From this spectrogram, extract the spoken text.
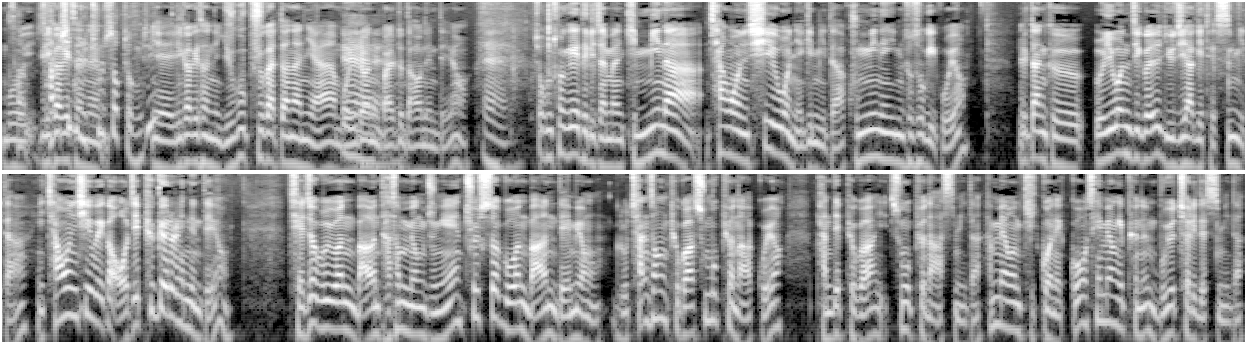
뭐 일각에서는 출석 정지? 예, 일각에서는 유급휴가 떠나냐 뭐 예. 이런 말도 나오는데요. 예. 조금 소개해 드리자면 김민아 창원 시의원 얘기입니다. 국민의힘 소속이고요. 일단 그 의원직을 유지하게 됐습니다. 이 창원시의회가 어제 표결을 했는데요. 재적 의원 45명 중에 출석 의원 44명, 그리고 찬성표가 20표 나왔고요. 반대표가 20표 나왔습니다. 한 명은 기권했고 3명의 표는 무효 처리됐습니다.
